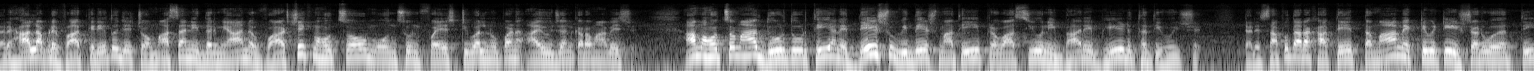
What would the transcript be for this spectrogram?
ત્યારે હાલ આપણે વાત કરીએ તો જે ચોમાસાની દરમિયાન વાર્ષિક મહોત્સવ મોન્સૂન ફેસ્ટિવલનું પણ આયોજન કરવામાં આવે છે. આ મહોત્સવમાં દૂર દૂરથી અને દેશ વિદેશમાંથી પ્રવાસીઓની ભારે ભીડ થતી હોય છે. ત્યારે સાપુતારા ખાતે તમામ એક્ટિવિટી શરૂ હતી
